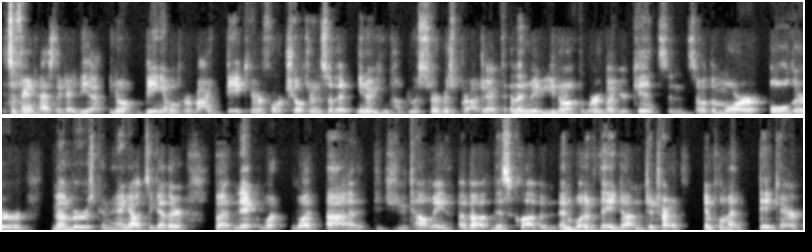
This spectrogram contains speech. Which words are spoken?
it's a fantastic idea you know being able to provide daycare for children so that you know you can come to a service project and then maybe you don't have to worry about your kids and some of the more older members can hang out together. But nick what what uh, did you tell me about this club and, and what have they done to try to implement daycare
